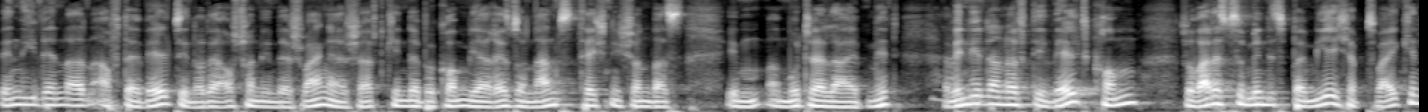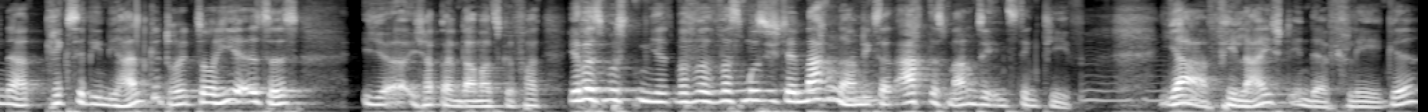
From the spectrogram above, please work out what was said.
wenn die denn dann auf der Welt sind oder auch schon in der Schwangerschaft, Kinder bekommen ja resonanztechnisch schon was im Mutterleib mit. Ja. Wenn die dann auf die Welt kommen, so war das zumindest bei mir, ich habe zwei Kinder, kriegst du die in die Hand gedrückt, so hier ist es ja, ich habe dann damals gefragt, ja, was mussten jetzt, was, was, was muss ich denn machen? Da haben die gesagt, ach, das machen sie instinktiv. Mhm. Ja, vielleicht in der Pflege,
